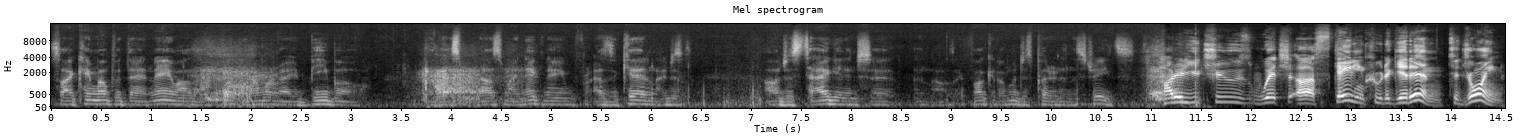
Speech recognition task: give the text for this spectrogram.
So I came up with that name. I was like, "Fuck I'm gonna write Bebo. Like, that's, that was my nickname for, as a kid, and I just, I would just tag it and shit. And I was like, fuck it, I'm gonna just put it in the streets. How did you choose which uh, skating crew to get in, to join?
